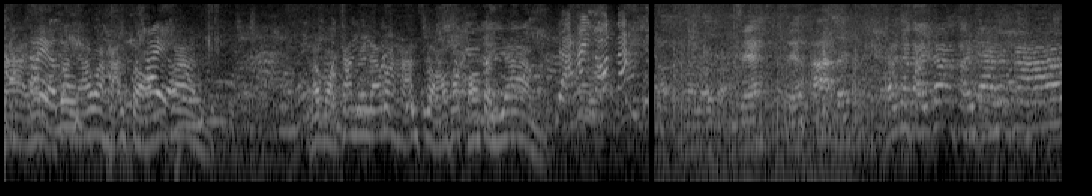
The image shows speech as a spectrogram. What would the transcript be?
ช่ใช่เหรอลุงท่านแล้วว่าหารสองใช่เหรอท่านลุงเราบอกท่านไว้แล้วว่าหารสองเพราะของใส่ย่ามอย่าให้น็อตนะแสงแสงพระเลยท่านจะใส่ย่ามใส่ได้นะครับ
